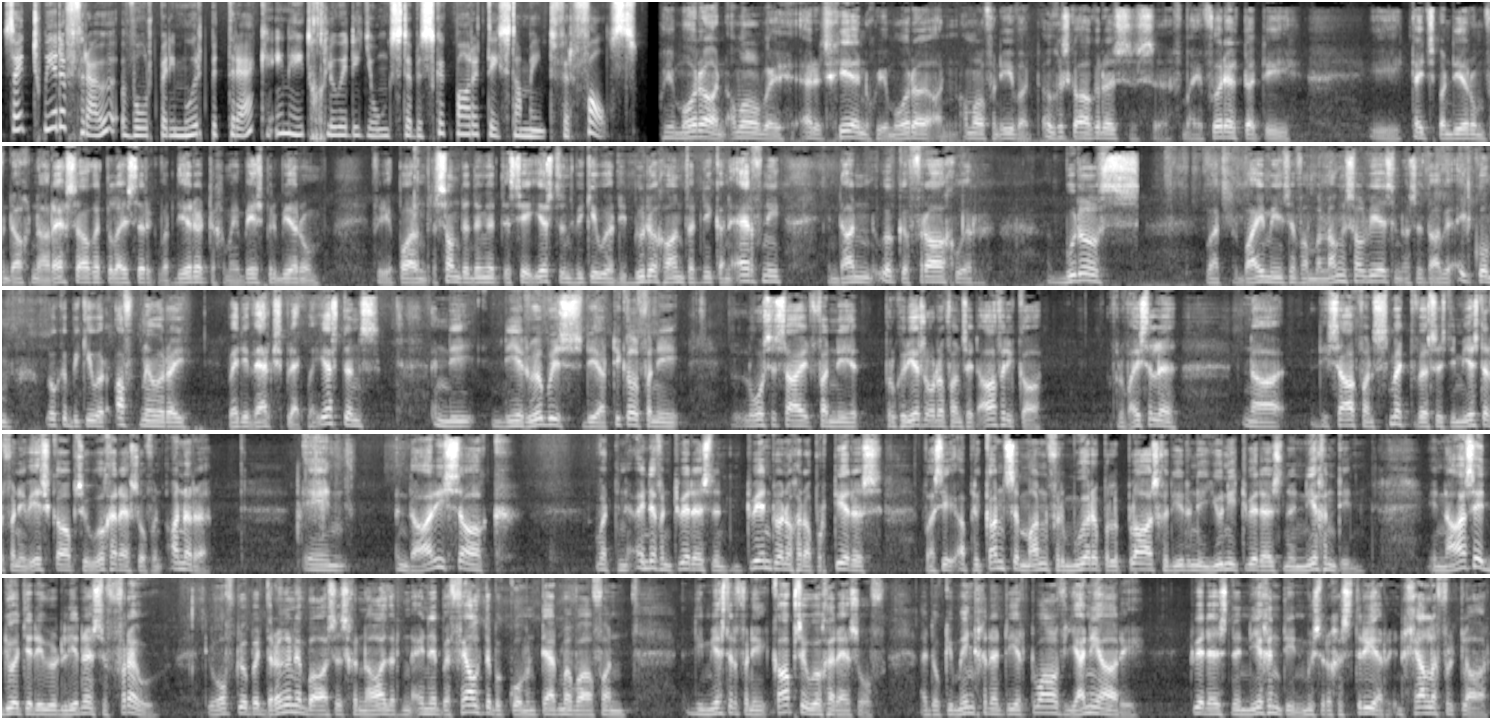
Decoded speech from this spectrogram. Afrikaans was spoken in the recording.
Sy tweede vrou word by die moord betrek en het glo die jongste beskikbare testament vervals. Goeiemôre aan almal by RSG en goeiemôre aan almal van u wat ingeskakel is. Dit is uh, vir my 'n voorreg dat u u tyd spandeer om vandag na regsaake te luister. Ek waardeer dit. Ek gaan my bes probeer om vir 'n paar interessante dinge te sê. Eerstens bietjie oor die bloedige hand wat nie kan erf nie en dan ook 'n vraag oor boedels wat baie mense van belang sal wees en as dit daarby uitkom ook 'n bietjie oor afknouery by die werksplek. Maar eerstens in die die Robus die artikel van die Law Society van die Prokureursorde van Suid-Afrika verwys hulle na die saak van Smit versus die meester van die Wes-Kaapse Hooggeregshof en ander en in daardie saak wat aan die einde van 2022 gerapporteer is, was die applikant se man vermoor op hulle plaas gedurende Junie 2019. En na sy dood het die oorledene se vrou die hof toe op 'n dringende basis genader en einde bevel te bekom in terme waarvan die meester van die Kaapse Hooggeregshof 'n dokument gedateer 12 Januarie 2019 moes registreer en geldig verklaar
